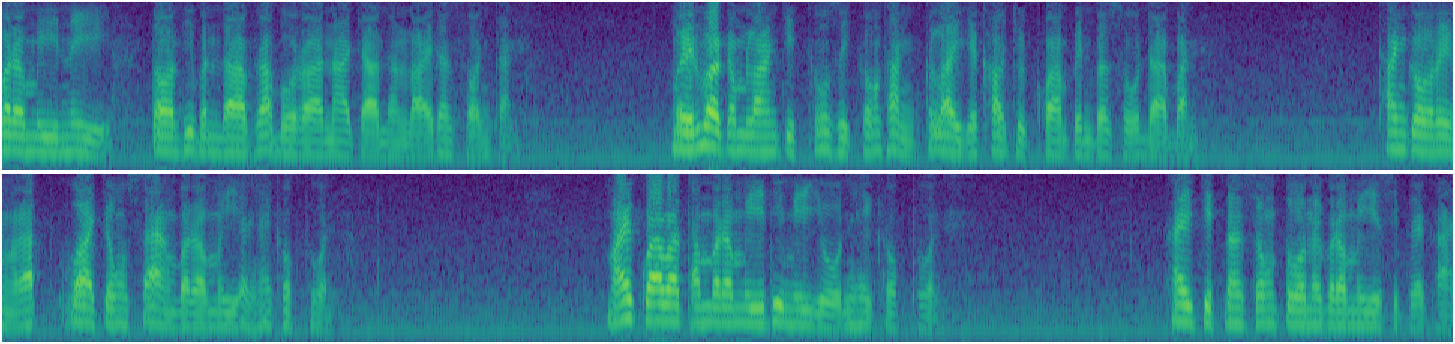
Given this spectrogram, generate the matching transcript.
บารมีนี่ ตอนที่บรรดาพระโบราณอาจารย์ทั้งหลายท่านสอนกันเมื่อเห็นว่ากำลังจิตของสิทธิ์ของท่านใกล้จะเข้าจุดความเป็นประโสดาบัน ท่านก็เร่งรัดว่าจงสร้างบารมีให้ครบถ้วน หมายความว่าทำบารมีที่มีอยู่นี่ให้ครบถ้วน ให้จิตมันทรงตัวในบารมีสิบประการ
